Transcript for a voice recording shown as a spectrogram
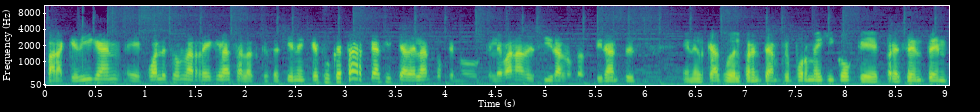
para que digan eh, cuáles son las reglas a las que se tienen que sujetar. Casi te adelanto que, no, que le van a decir a los aspirantes, en el caso del Frente Amplio por México, que presenten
